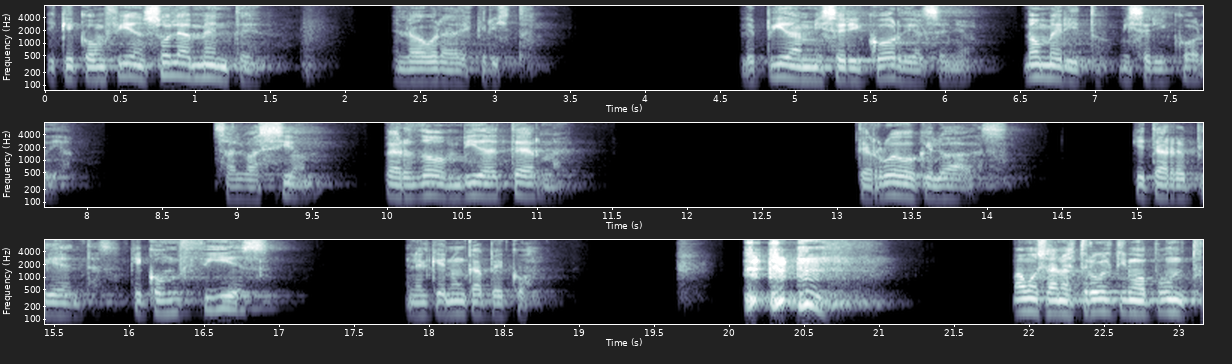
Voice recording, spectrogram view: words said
y que confíen solamente en la obra de Cristo. Le pidan misericordia al Señor, no mérito, misericordia, salvación, perdón, vida eterna. Te ruego que lo hagas, que te arrepientas, que confíes en el que nunca pecó. Vamos a nuestro último punto.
